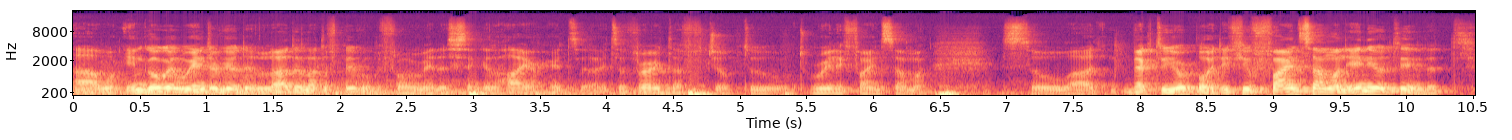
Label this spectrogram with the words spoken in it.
Uh, in Google, we interviewed a lot, a lot of people before we made a single hire. It's a, it's a very tough job to, to really find someone. So uh, back to your point, if you find someone in your team that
